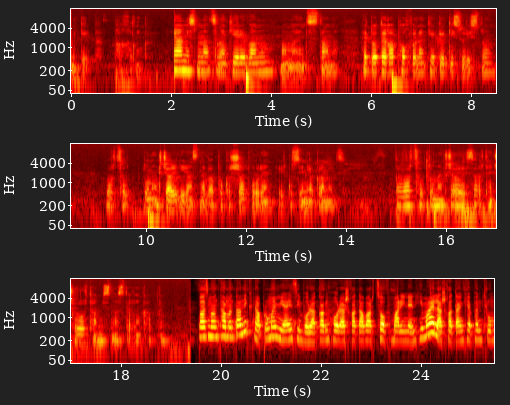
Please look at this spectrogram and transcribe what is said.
մի կերպ փախել ենք։ Մի ամիս մնացել ենք Երևանում, մամա հենց ստանը, հետո տեղափոխվել ենք եկել Կիսուրիստուն, Վարչով տուն ենք ճարել իրանցնելա փոքր շատ որեն երկու սենյականոց։ Դա Վարչով տուն ենք ճարել, սա արդեն 4-րդ ամիսն է ստեղ ենք ապրում։ Բազմանդամ ընտանիքն ապրում է միայն զինվորական հոր աշխատավարձով։ Մարինեն հիմա էլ աշխատանք է փնտրում,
